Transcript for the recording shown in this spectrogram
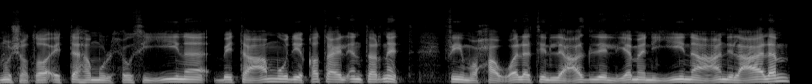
نشطاء اتهموا الحوثيين بتعمد قطع الإنترنت في محاولة لعزل اليمنيين عن العالم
